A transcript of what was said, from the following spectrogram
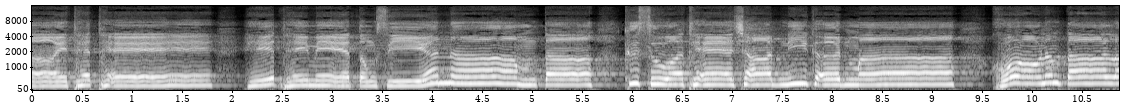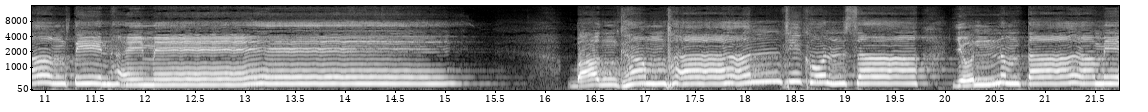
ายแท้ๆเหตุให้แม่ต้องเสียน้ำตา คือสัวแท้ชาตินี้เกิดมา ขอเอาน้ำตาล้างตีนให้แม่ บางคำพันที่คนซาหยนน้ำตาแม่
